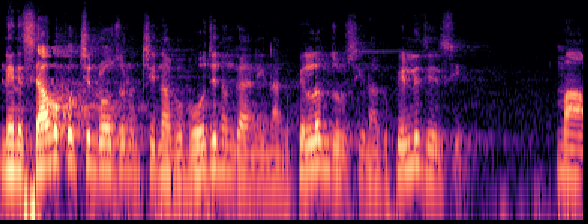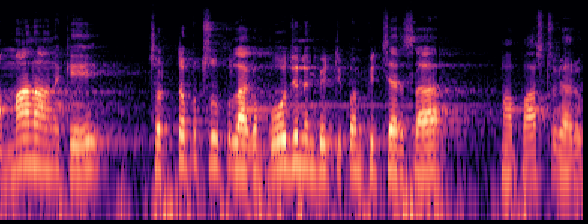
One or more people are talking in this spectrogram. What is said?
నేను సేవకు వచ్చిన రోజు నుంచి నాకు భోజనం కానీ నాకు పిల్లని చూసి నాకు పెళ్ళి చేసి మా అమ్మా నాన్నకి చుట్టపు చూపులాగా భోజనం పెట్టి పంపించారు సార్ మా పాస్టర్ గారు.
